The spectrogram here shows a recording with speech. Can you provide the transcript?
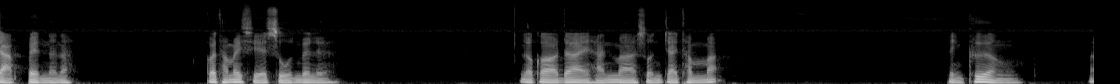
จากเป็นนะนะ ก็ทำให้เสียศูนย์ไปเลย แล้วก็ได้หันมาสนใจธรรมะ เป็นเครื่องอ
